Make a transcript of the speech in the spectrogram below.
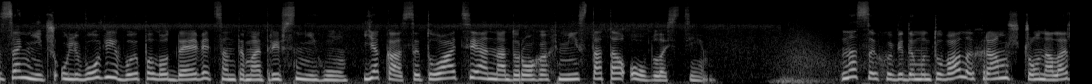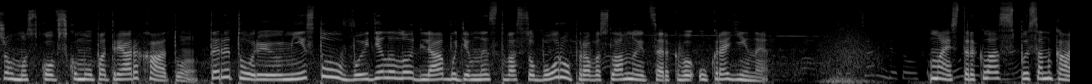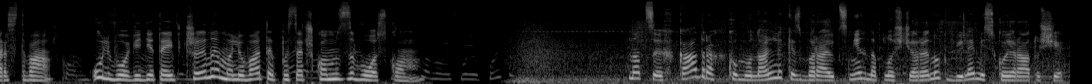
За ніч у Львові випало 9 сантиметрів снігу. Яка ситуація на дорогах міста та області? На Сихові демонтували храм, що належав московському патріархату. Територію місту виділило для будівництва собору Православної церкви України. Майстер-клас з писанкарства. У Львові дітей вчили малювати писачком з воском. На цих кадрах комунальники збирають сніг на площі ринок біля міської ратуші.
